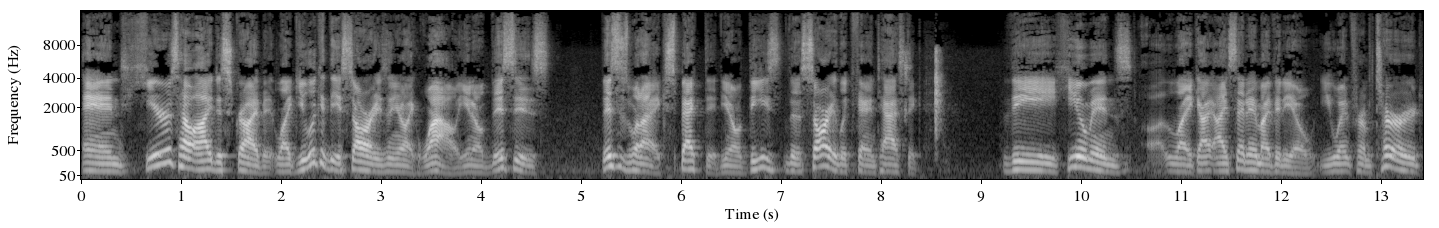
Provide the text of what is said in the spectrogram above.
And here's how I describe it: like you look at the Asaris, and you're like, wow, you know this is this is what I expected. You know these the Asari look fantastic. The humans, uh, like I, I said in my video, you went from turd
